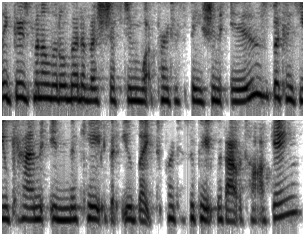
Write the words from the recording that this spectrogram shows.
like there's been a little bit of a shift in what participation is because you can indicate that you'd like to participate without talking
